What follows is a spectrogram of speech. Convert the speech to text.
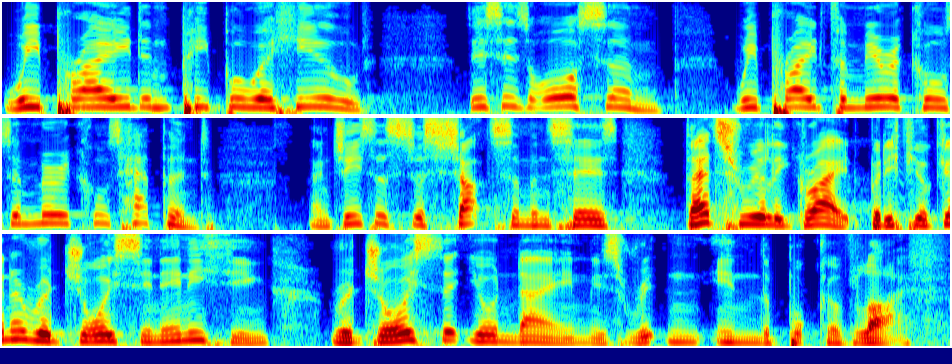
We prayed and people were healed. This is awesome. We prayed for miracles and miracles happened. And Jesus just shuts them and says, That's really great, but if you're going to rejoice in anything, rejoice that your name is written in the book of life.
